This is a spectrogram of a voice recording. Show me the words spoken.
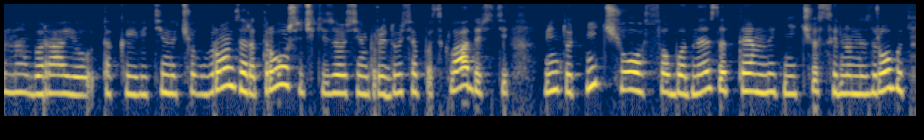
набираю такий відтіночок бронзера, трошечки зовсім пройдуся по складочці. Він тут нічого особо не затемнить, нічого сильно не зробить,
